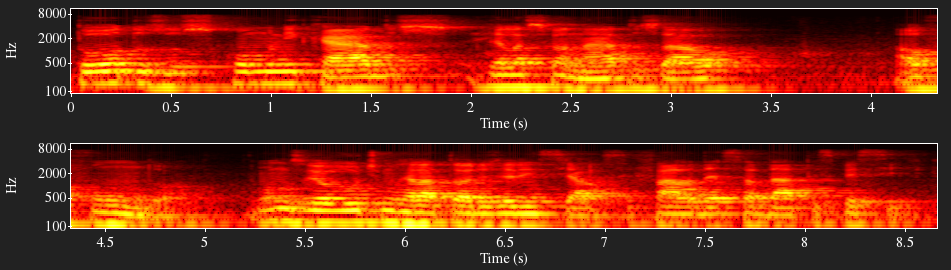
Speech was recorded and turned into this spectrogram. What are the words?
todos os comunicados relacionados ao, ao fundo. Vamos ver o último relatório gerencial, se fala dessa data específica.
